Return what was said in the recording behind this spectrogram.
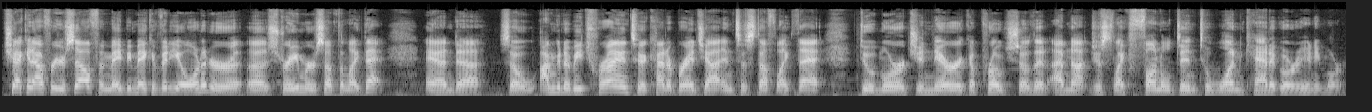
check it out for yourself, and maybe make a video on it or a, a stream or something like that. And uh, so I'm going to be trying to kind of branch out into stuff like that, do a more generic approach, so that I'm not just like funneled into one category anymore.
